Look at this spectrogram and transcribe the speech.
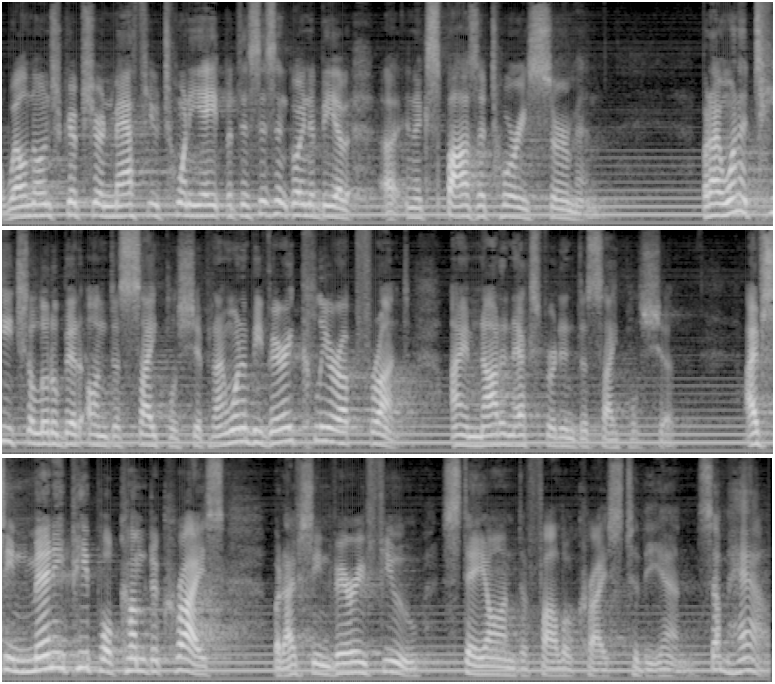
a well known scripture in Matthew 28, but this isn't going to be a, a, an expository sermon. But I want to teach a little bit on discipleship, and I want to be very clear up front. I am not an expert in discipleship. I've seen many people come to Christ, but I've seen very few stay on to follow Christ to the end. Some have,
